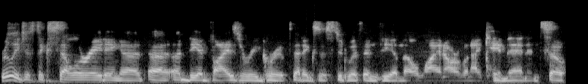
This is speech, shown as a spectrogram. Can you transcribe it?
really just accelerating a, a, a, the advisory group that existed within VML Y&R when I came in. And so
